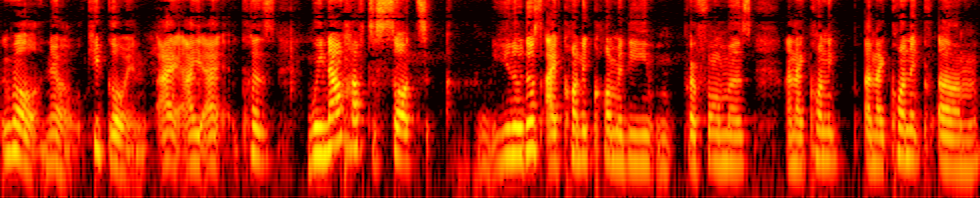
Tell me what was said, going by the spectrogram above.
Well, no, keep going. I, I, I, because we now have to sort. You know those iconic comedy performers and iconic and iconic um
